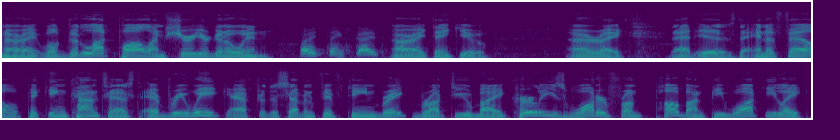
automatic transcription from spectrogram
All right. Well, good luck, Paul. I'm sure you're going to win. All right, thanks, guys. All right. Thank you. All right. That is the NFL picking contest every week after the 7:15 break brought to you by Curly's Waterfront Pub on Pewaukee Lake.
